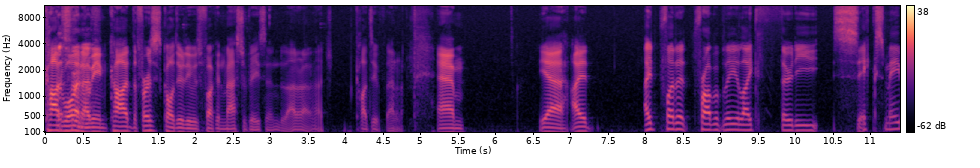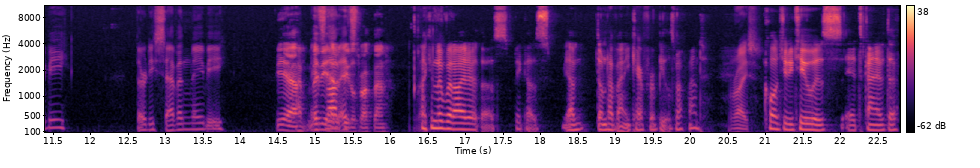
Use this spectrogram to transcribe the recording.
COD That's 1, I mean COD the first Call of Duty was fucking masterpiece and I don't know. that- COD 2, I don't know. Um yeah, I I'd put it probably like 36 maybe, 37 maybe. Yeah, Um, maybe it's it had not- it's- Beatles rock band. I can live with either of those because yeah, I don't have any care for Beatles Rock Band. Right. Call of Duty 2 is it's kind of the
